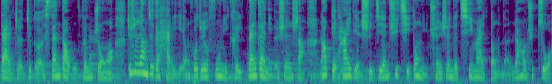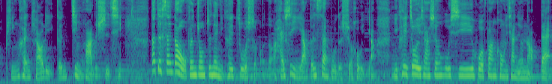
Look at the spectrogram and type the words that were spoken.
待着这个三到五分钟哦，就是让这个海盐或者这个敷泥可以待在你的身上，然后给它一点时间去启动你全。全身的气脉动能，然后去做平衡、调理跟净化的事情。那这三到五分钟之内，你可以做什么呢？还是一样，跟散步的时候一样，你可以做一下深呼吸，或放空一下你的脑袋，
